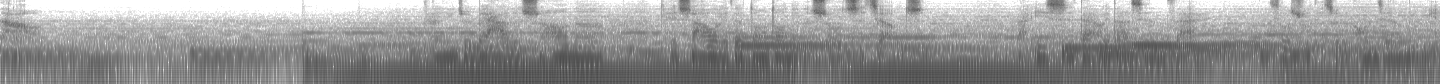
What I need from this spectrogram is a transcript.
好。当你准备好的时候呢以稍微的动动你的手指、脚趾，把意识带回到现在你所处的这个空间里面。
